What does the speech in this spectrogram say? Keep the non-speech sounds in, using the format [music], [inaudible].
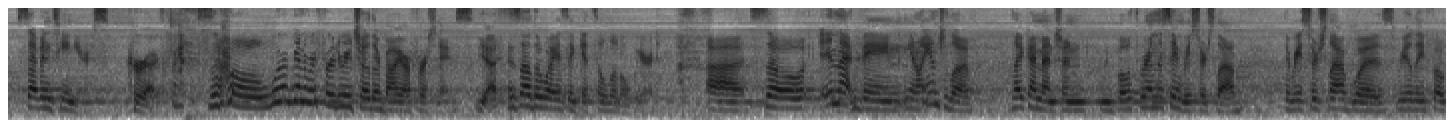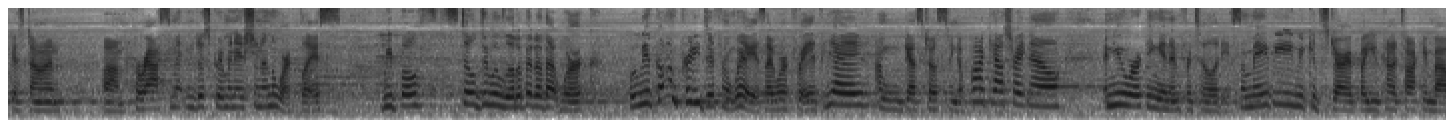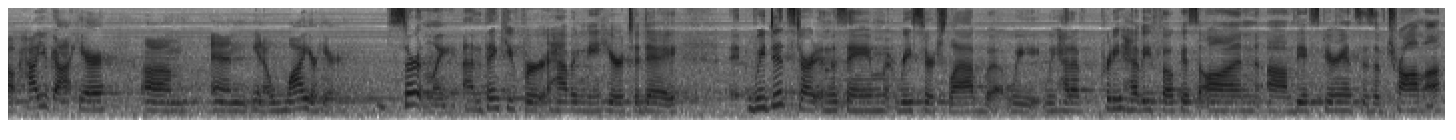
17 years. Correct. [laughs] So we're going to refer to each other by our first names. Yes. Because otherwise it gets a little weird. Uh, so in that vein, you know, Angela, like I mentioned, we both were in the same research lab. The research lab was really focused on um, harassment and discrimination in the workplace. We both still do a little bit of that work, but we've gone pretty different ways. I work for APA, I'm guest hosting a podcast right now, and you're working in infertility. So maybe we could start by you kind of talking about how you got here um, and you know why you're here. Certainly, and thank you for having me here today. We did start in the same research lab. We, we had a pretty heavy focus on um, the experiences of trauma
